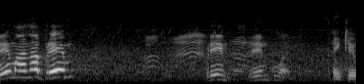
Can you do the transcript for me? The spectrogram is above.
प्रेम आना प्रेम। प्रेम प्रेम कुमार। Thank you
